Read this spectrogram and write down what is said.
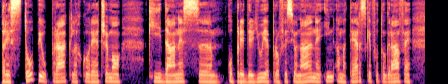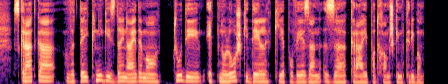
prestopil prak, lahko rečemo, ki danes eh, opredeljuje profesionalne in amaterske fotografe. Skratka, v tej knjigi zdaj najdemo tudi etnološki del, ki je povezan z kraji pod Homškim kribom.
